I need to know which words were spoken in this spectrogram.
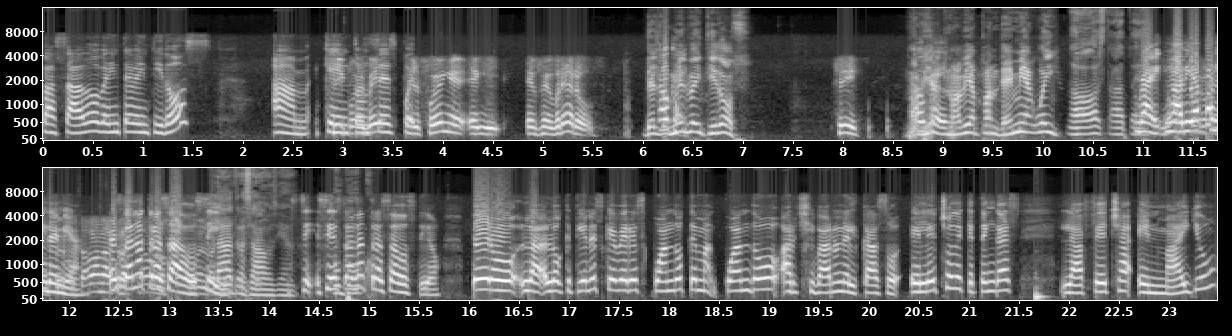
pasado, 2022, am, que Sí, pues, entonces, pues, él fue en, en, en febrero, Del Ok. 2022. sí. No, había, no había pandemia, güey. No, estaba todavía. right, no, No, había pero- pandemia. están atrasados, atrasados, sí. Estaban atrasados ya. Sí, sí están poco. atrasados, tío. Pero la- lo que tienes que ver es cuándo, te, ma- cuándo archivaron el caso. El hecho de que tengas la fecha en mayo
